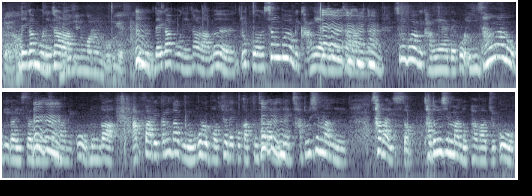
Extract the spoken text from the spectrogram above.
그래요? 내가 본 이 사람 모르시는 거는 모르겠어요. 음. 음, 내가 본 이 사람은 조금 승부욕이 강해야 응, 되는 응, 사람이야. 응, 응. 승부욕이 강해야 되고 이상한 오기가 있어야 되는. 사람이고 뭔가 악발이 깡다고 요걸로 버텨야 될 것 같은 사람인데. 자존심만 살아 있어. 자존심만 높아가지고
